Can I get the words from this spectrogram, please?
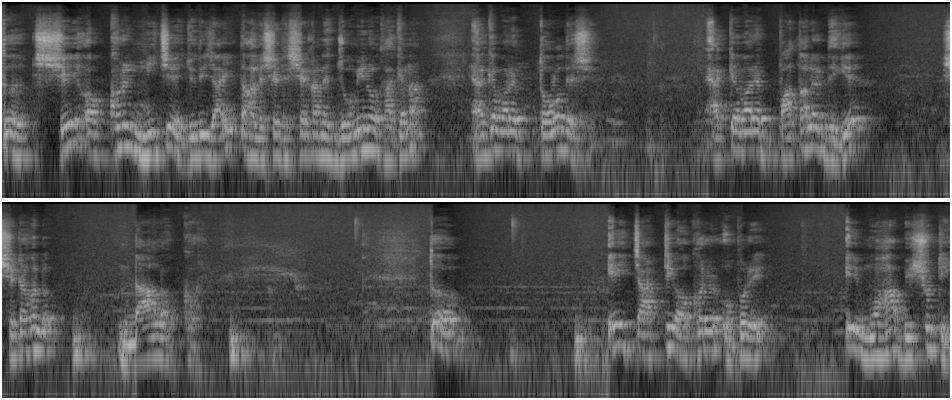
তো সেই অক্ষরের নিচে যদি যাই, তাহলে সেটা সেখানে জমিনও থাকে না, একেবারে তলদেশে। একেবারে পাতালের দিকে, সেটা হলো দাল অক্ষর। তো এই চারটি অক্ষরের উপরে এই মহাবিশ্বটি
